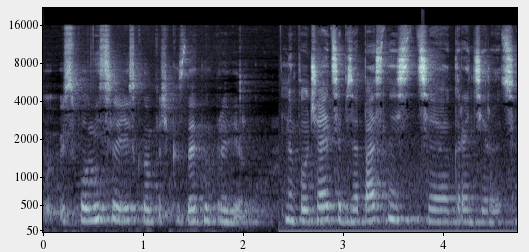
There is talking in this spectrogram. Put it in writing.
у исполнителя есть кнопочка «Сдать на проверку». Ну, получается, безопасность э, гарантируется.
